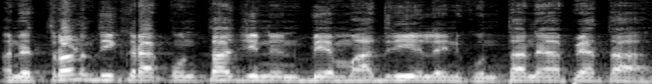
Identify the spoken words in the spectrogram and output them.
અને ત્રણ દીકરા કુંતાજીને બે માદરીએ લઈને કુંતાને આપ્યા હતા.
